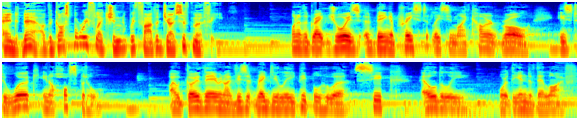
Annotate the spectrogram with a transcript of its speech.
And now, the Gospel Reflection with Father Joseph Murphy. One of the great joys of being a priest, at least in my current role, is to work in a hospital. I would go there and I visit regularly people who are sick, elderly, or at the end of their life.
